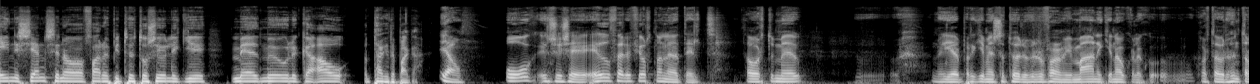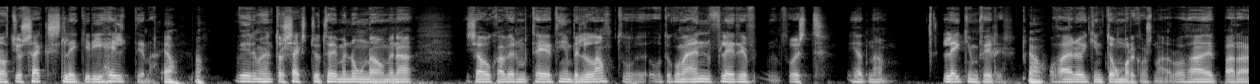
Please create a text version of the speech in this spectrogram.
eini sjensin á að fara upp í 27 leiki með möguleika á að taka tilbaka. Já, og eins og ég segi, ef þú ferir 14 lega deilt þá ertu með nú, ég er bara ekki með þess að tölu fyrir fram ég man ekki nákvæmlega hvort það verður 186 leikir í heildina. Já, já, við erum með 162 með núna og minna, sjáu hvað við erum að tegja tímabili langt og, og það koma enn fleiri veist, hérna leikjum fyrir. Já. og það er aukinn dómarkostnaður og það er bara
